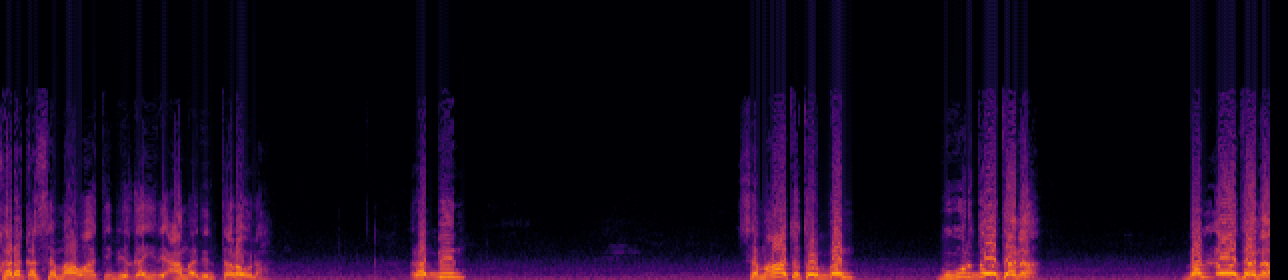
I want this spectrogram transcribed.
خلق السماوات بغير عمد ترونها رب سماوات تربا gugurdootana bal'ootana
